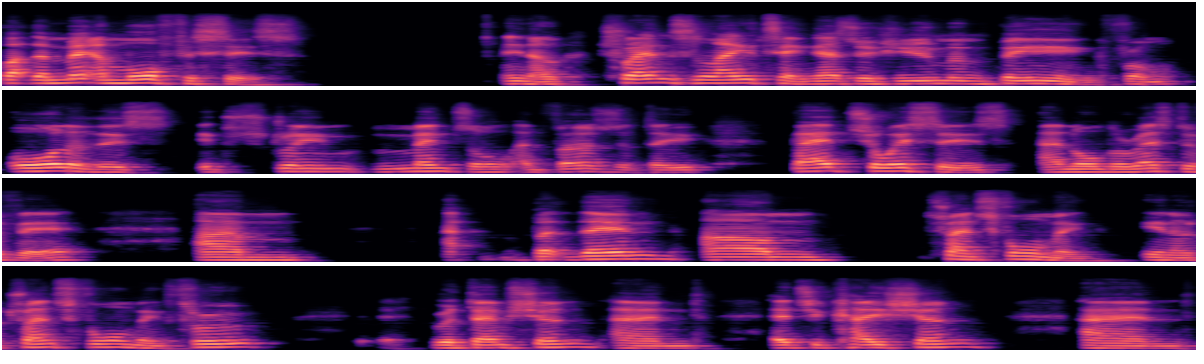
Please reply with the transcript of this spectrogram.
But the metamorphosis you know, translating as a human being from all of this extreme mental adversity, bad choices, and all the rest of it. Um, but then um, transforming, you know, transforming through redemption and education and,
